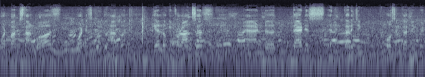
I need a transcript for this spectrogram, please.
what Pakistan was, what is going to happen. They are looking for answers. And uh, that is an encouraging, most encouraging bit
